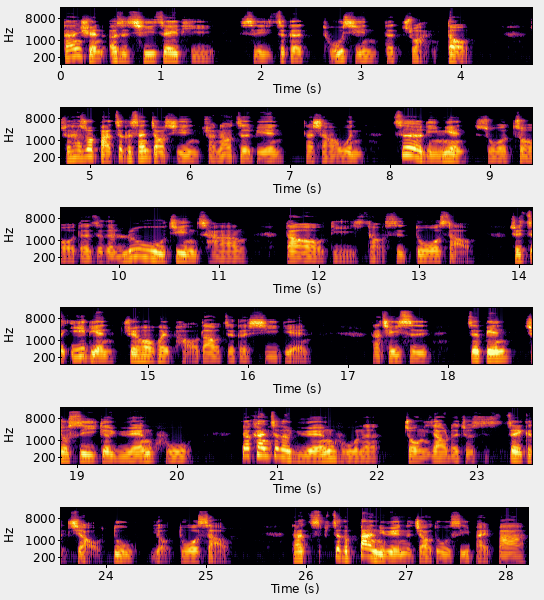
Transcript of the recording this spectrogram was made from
单选二十七这一题是以这个图形的转动，所以他说把这个三角形转到这边，那想要问这里面所走的这个路径长到底哦是多少？所以这一点最后会跑到这个 C 点。那其实这边就是一个圆弧，要看这个圆弧呢，重要的就是这个角度有多少。那这个半圆的角度是一百八，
